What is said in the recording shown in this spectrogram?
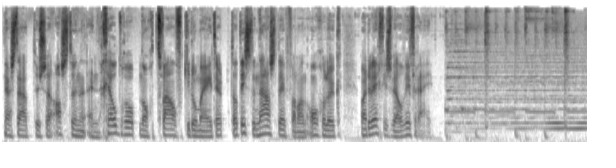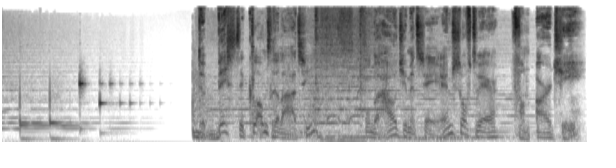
Daar staat tussen Asten en Geldrop nog 12 kilometer. Dat is de nasleep van een ongeluk, maar de weg is wel weer vrij. De beste klantrelatie onderhoud je met CRM-software van Archie.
